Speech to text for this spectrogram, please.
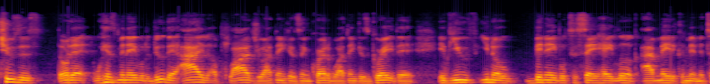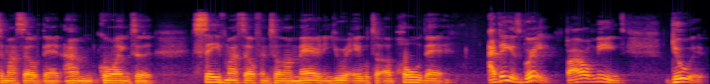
chooses or that has been able to do that, I applaud you. I think it's incredible. I think it's great that if you've, you know, been able to say, hey, look, I made a commitment to myself that I'm going to save myself until I'm married and you were able to uphold that. I think it's great. By all means, do it.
